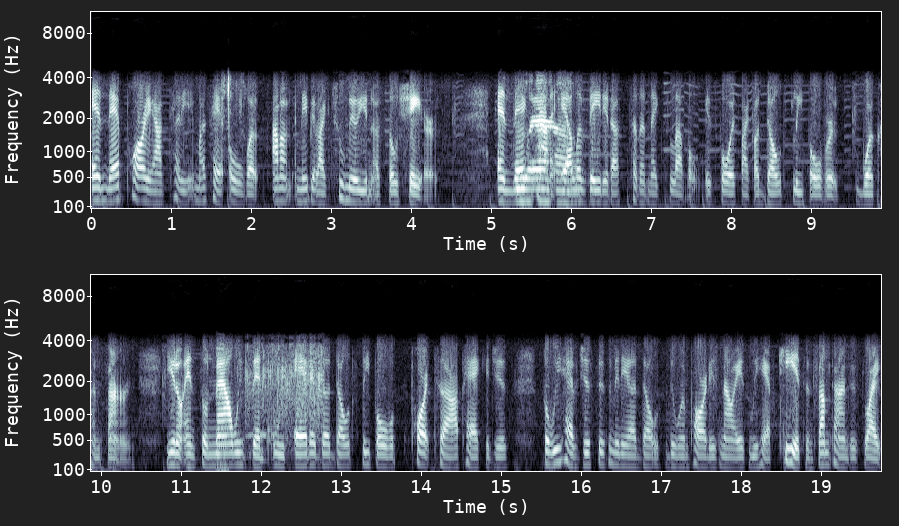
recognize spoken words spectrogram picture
And that party, I'll tell you, it must have over I don't maybe like two million or so shares. And that wow. kind of elevated us to the next level as far as like adult sleepovers were concerned. You know, and so now we've been we've added the adult sleepover part to our packages. So we have just as many adults doing parties now as we have kids, and sometimes it's like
